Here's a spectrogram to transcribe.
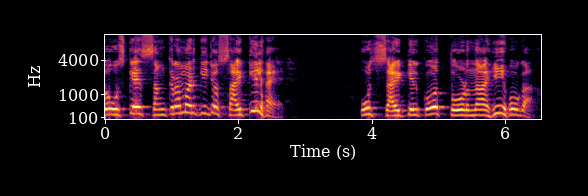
तो उसके संक्रमण की जो साइकिल है, उस साइकिल को तोड़ना ही होगा।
